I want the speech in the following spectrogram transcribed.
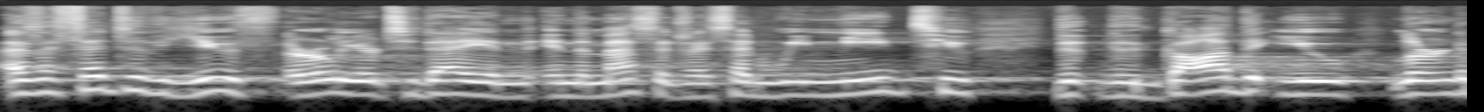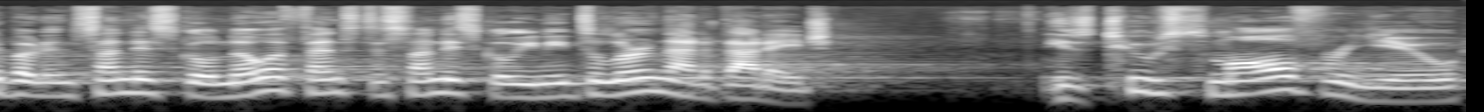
As I said to the youth earlier today in, in the message, I said we need to, the, the God that you learned about in Sunday school, no offense to Sunday school, you need to learn that at that age, is too small for you.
